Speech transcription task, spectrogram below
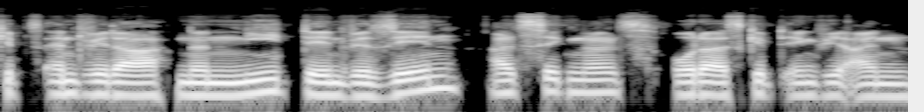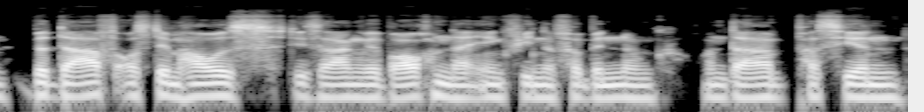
gibt es entweder einen Need, den wir sehen als Signals, oder es gibt irgendwie einen Bedarf aus dem Haus, die sagen, wir brauchen da irgendwie eine Verbindung. Und da passieren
